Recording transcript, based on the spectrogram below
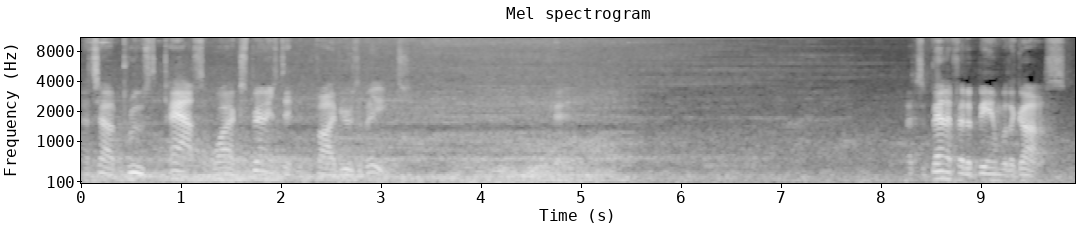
That's how it proves the past and why I experienced it at five years of age. Okay. That's the benefit of being with a goddess.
